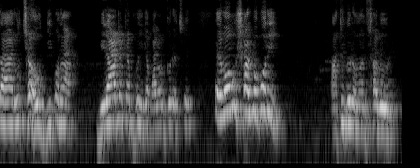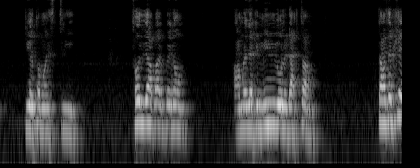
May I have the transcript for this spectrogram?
তার উৎসাহ উদ্দীপনা বিরাট একটা ভূমিকা পালন করেছে। এবং সর্বোপরি আতিকুর রহমান সালুর প্রিয়তম স্ত্রী ফরিদা বেগম আমরা যাকে মিমি বলে ডাকতাম তাদেরকে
